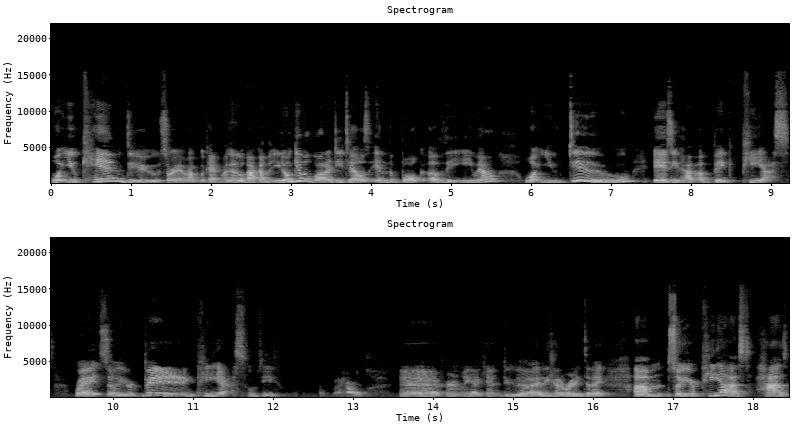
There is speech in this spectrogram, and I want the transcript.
What you can do, sorry, okay, I'm gonna go back on that. You don't give a lot of details in the bulk of the email. What you do is you have a big PS, right? So your big PS, whoopsie, what the hell? Eh, apparently I can't do uh, any kind of writing today. Um, so your PS has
